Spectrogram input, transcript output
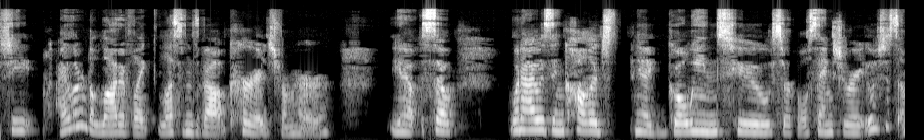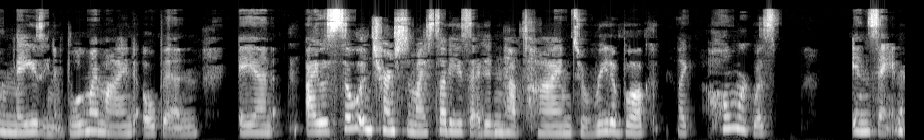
she, I learned a lot of like lessons about courage from her, you know, so when I was in college, you know, going to Circle Sanctuary, it was just amazing. It blew my mind open. And I was so entrenched in my studies, I didn't have time to read a book. Like homework was insane.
